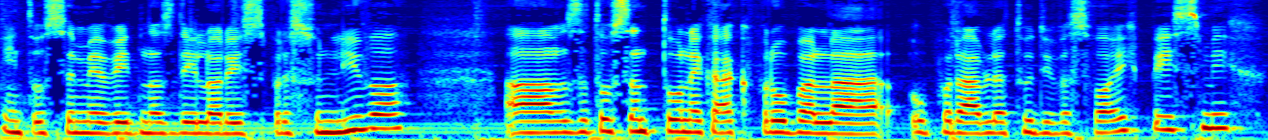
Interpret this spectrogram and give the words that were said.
In to se mi je vedno zdelo res presunljivo. Um, zato sem to nekako probala uporabljati tudi v svojih pesmih.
